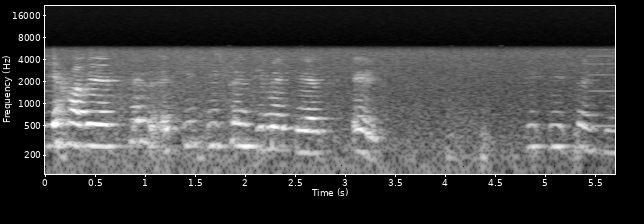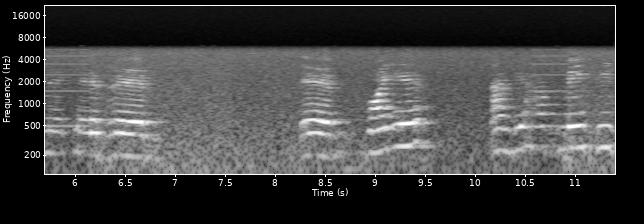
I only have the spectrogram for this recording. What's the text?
We have a, cell- a 50 centimeter L, 50 centimeter um, uh, wire, and we have made it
